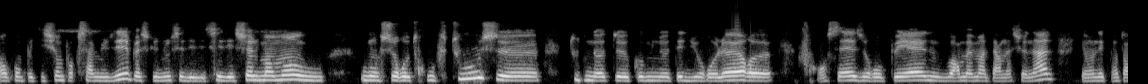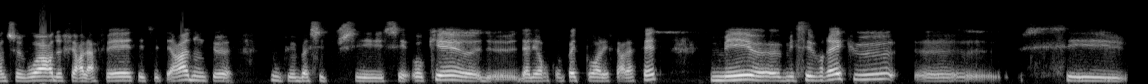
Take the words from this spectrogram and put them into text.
en compétition pour s'amuser, parce que nous, c'est des, des seuls moments où où on se retrouve tous, euh, toute notre communauté du roller euh, française, européenne, voire même internationale, et on est content de se voir, de faire la fête, etc. Donc, euh, donc bah, c'est ok d'aller en compète pour aller faire la fête, mais mais c'est vrai que c'est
